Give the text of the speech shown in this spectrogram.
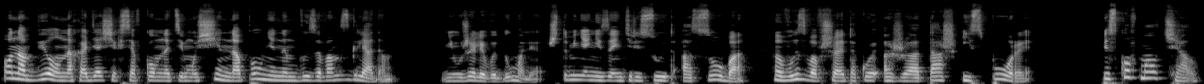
Он обвел находящихся в комнате мужчин наполненным вызовом взглядом. «Неужели вы думали, что меня не заинтересует особа, вызвавшая такой ажиотаж и споры?» Песков молчал,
